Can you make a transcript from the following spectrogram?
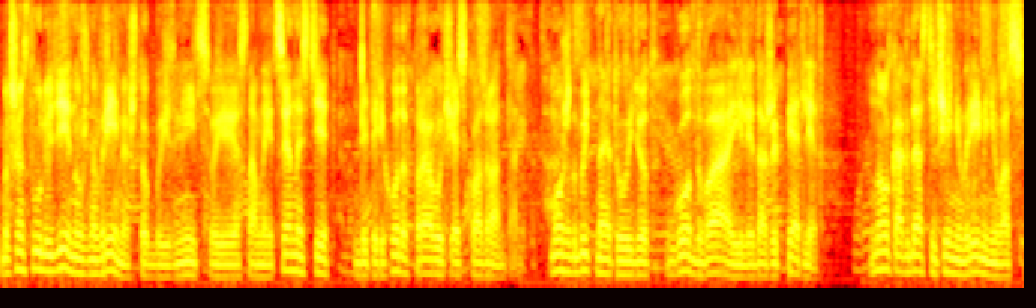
Большинству людей нужно время, чтобы изменить свои основные ценности для перехода в правую часть квадранта. Может быть, на это уйдет год, два или даже пять лет. Но когда с течением времени у вас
